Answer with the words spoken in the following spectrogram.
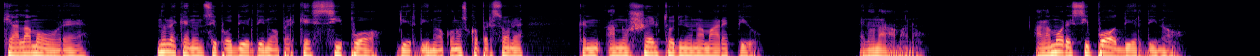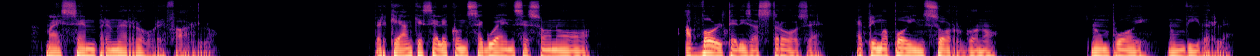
che all'amore non è che non si può dir di no, perché si può dir di no. Conosco persone che hanno scelto di non amare più e non amano. All'amore si può dir di no, ma è sempre un errore farlo. Perché anche se le conseguenze sono a volte disastrose e prima o poi insorgono, non puoi non viverle.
